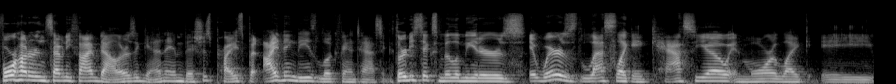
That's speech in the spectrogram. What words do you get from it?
$475, again, ambitious price, but I think these look fantastic. 36 millimeters, it wears less like a Casio and more like a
